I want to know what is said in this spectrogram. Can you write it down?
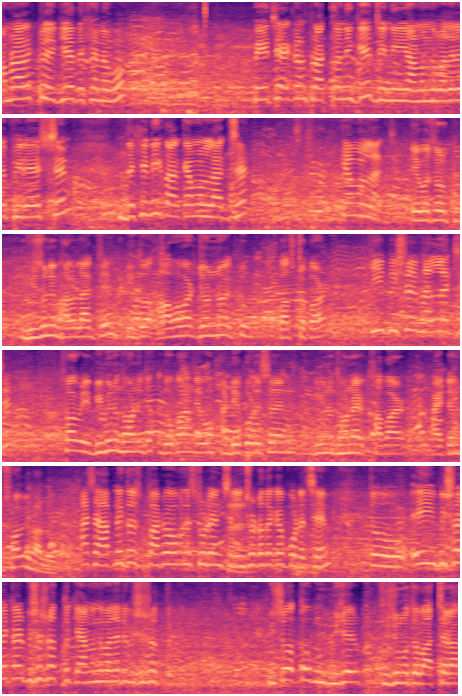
আমরা আর একটু এগিয়ে দেখে নেব। পেয়েছে একজন প্রাক্তনীকে যিনি আনন্দবাজারে ফিরে এসেছেন। দেখে নিক তার কেমন লাগছে। কেমন লাগছে? এবছর ভীষণই ভালো লাগছে কিন্তু আবহাওয়ার জন্য একটু কষ্টকর। কি বিষয় ভালো লাগছে? সবই বিভিন্ন ধরনের যে দোকান এবং ডেকোরেশন বিভিন্ন ধরনের খাবার আইটেম সবই ভালো। আচ্ছা আপনি তো পাঠভবনের স্টুডেন্ট ছিলেন ছোট থেকে পড়েছেন। তো এই বিষয়টার বিশেষত্ব কি? আনন্দবাজারের বিশেষত্ব কি? বিশেষত নিজের খুশি মতো বাচ্চারা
